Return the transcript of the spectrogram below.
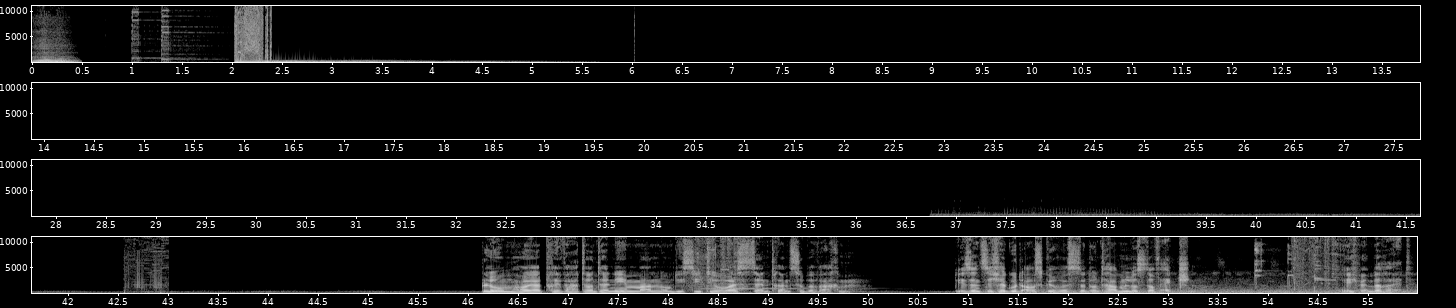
Yeah. Blum heuert private Unternehmen an, um die CTOS-Zentren zu bewachen. Die sind sicher gut ausgerüstet und haben Lust auf Action. Ich bin bereit.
